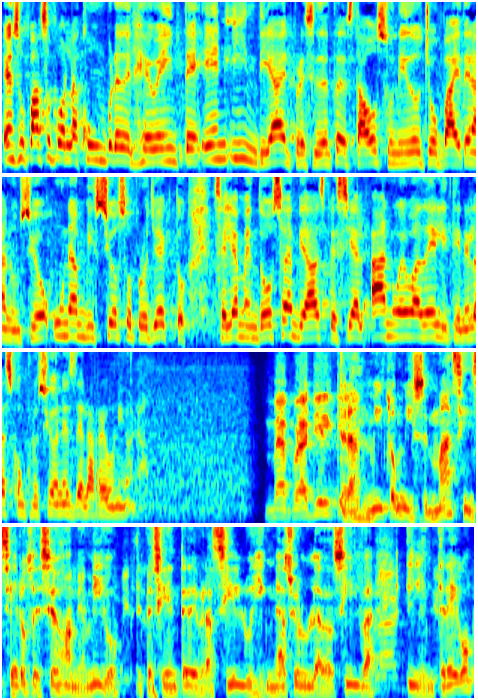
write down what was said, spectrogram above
En su paso por la cumbre del G20 en India, el presidente de Estados Unidos, Joe Biden, anunció un ambicioso proyecto. Celia Mendoza, enviada especial a Nueva Delhi, tiene las conclusiones de la reunión. Transmito mis más sinceros deseos a mi amigo, el presidente de Brasil, Luis Ignacio Lula da Silva, y le entrego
